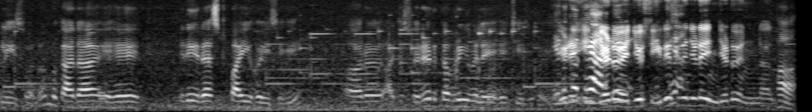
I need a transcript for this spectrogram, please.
ਪੁਲਿਸ ਵੱਲੋਂ। ਬਕਾਇਦਾ ਇਹ ਇਹਦੀ ਅਰੈਸਟ ਪਾਈ ਹੋਈ ਸੀਗੀ ਔਰ ਅੱਜ ਸਵੇਰੇ ਰਿਕਵਰੀ ਵੇਲੇ ਇਹ ਚੀਜ਼ ਹੋਈ। ਇਹਦੇ ਜਿਹੜੇ ਕੋਲ ਹਥਿਆਰ ਇੰਜਰਡ ਹੋਏ ਜੋ ਸੀਰੀਅਸ ਨੇ ਜਿਹੜੇ ਇੰਜਰਡ ਹੋਏ ਨੇ ਨਾਲ? ਹਾਂ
